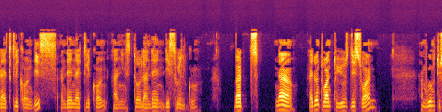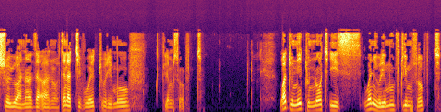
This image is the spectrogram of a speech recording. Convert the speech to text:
right click on this and then I click on uninstall and then this will go. But now I don't want to use this one. I'm going to show you another an alternative way to remove Climsoft. What you need to note is when you remove Climsoft,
